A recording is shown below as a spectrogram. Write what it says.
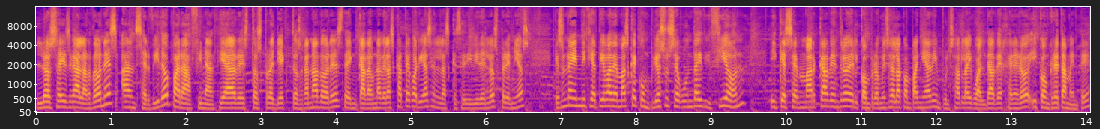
Los seis galardones han servido para financiar estos proyectos ganadores en cada una de las categorías en las que se dividen los premios, que es una iniciativa además que cumplió su segunda edición y que se enmarca dentro del compromiso de la compañía de impulsar la igualdad de género y concretamente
